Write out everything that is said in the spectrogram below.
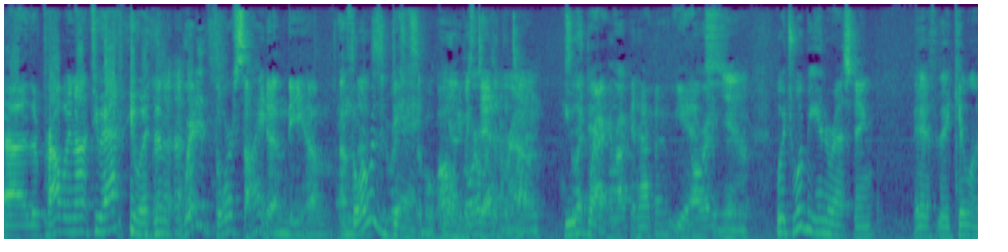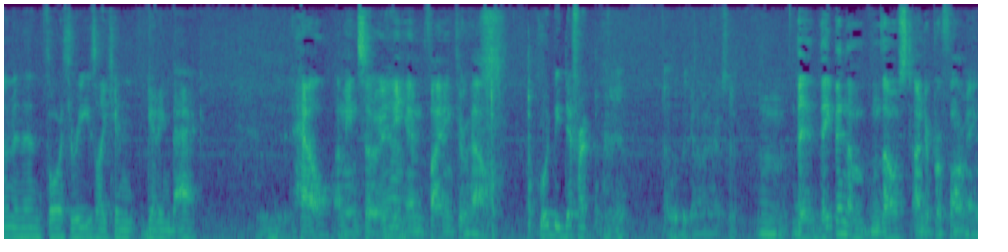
uh, they're probably not too happy with him. Where did Thor side on the um? On Thor the was original dead. Civil- Oh, Yeah, he was Thor dead wasn't at the around. time. He so was like dead. Ragnarok had happened Yes. already. yeah. Which would be interesting if they kill him and then Thor 3 is like him getting back. Hell, I mean, so it'd be him fighting through hell. Would be different. Yeah, that would be kind of interesting. Mm. They they've been the most underperforming,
